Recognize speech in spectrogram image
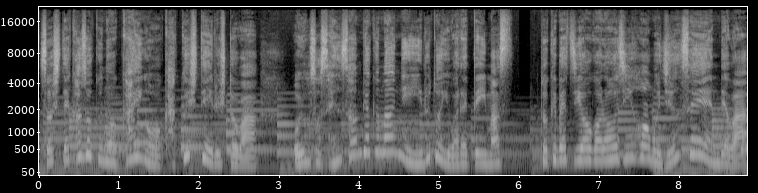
そして家族の介護を隠している人はおよそ1300万人いると言われています。特別養護老人ホーム純正園では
